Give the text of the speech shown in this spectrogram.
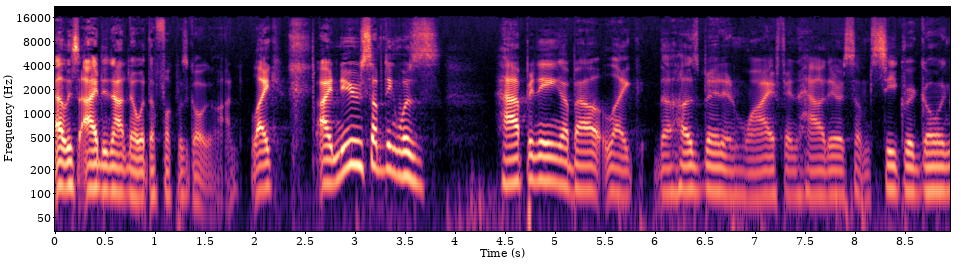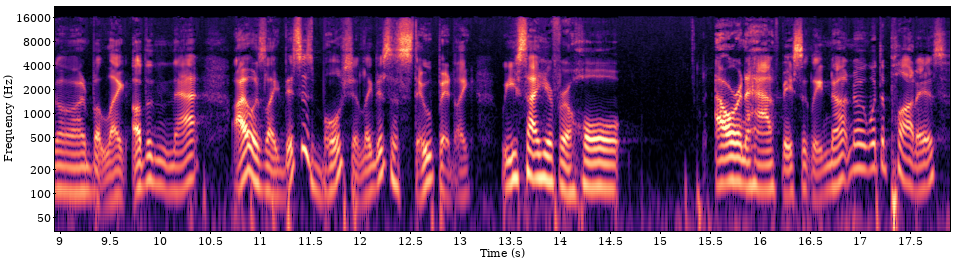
At least I did not know what the fuck was going on. Like, I knew something was happening about like the husband and wife and how there's some secret going on. But like other than that i was like this is bullshit. Like this is stupid. Like we sat here for a whole hour and a half basically not knowing what the plot is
